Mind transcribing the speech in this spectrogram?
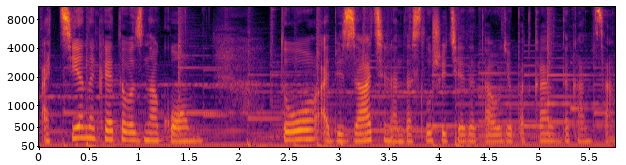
оттенок этого знаком, то обязательно дослушайте этот аудиоподкаст до конца.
